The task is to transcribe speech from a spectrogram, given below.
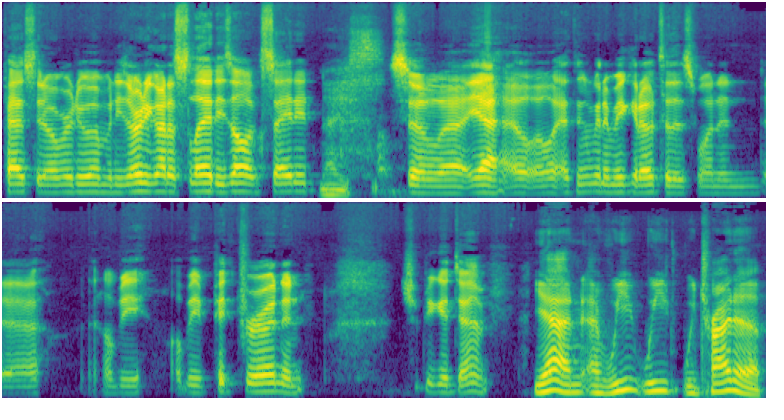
passed it over to him, and he's already got a sled. He's all excited. nice So uh, yeah, I, I think I'm gonna make it out to this one, and uh, I'll be I'll be pit crewing, and should be a good time. Yeah, and, and we we we try to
